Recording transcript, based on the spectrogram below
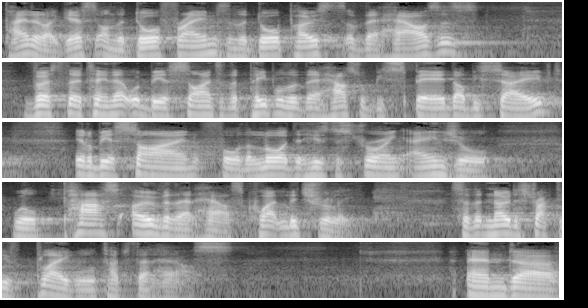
paint it, I guess, on the door frames and the doorposts of their houses Verse 13, that would be a sign to the people that their house will be spared, they'll be saved. It'll be a sign for the Lord that his destroying angel will pass over that house, quite literally, so that no destructive plague will touch that house. And uh,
